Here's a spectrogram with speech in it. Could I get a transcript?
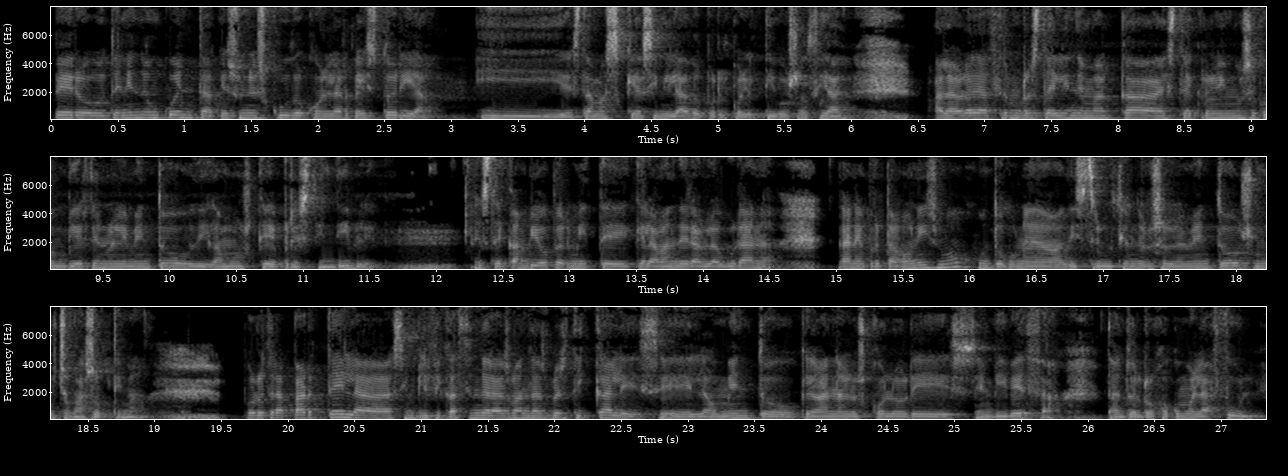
pero teniendo en cuenta que es un escudo con larga historia y está más que asimilado por el colectivo social, a la hora de hacer un restyling de marca, este acrónimo se convierte en un elemento, digamos que prescindible. Este cambio permite que la bandera blaugrana gane protagonismo junto con una distribución de los elementos mucho más óptima. Por otra parte, la simplificación de las bandas verticales, el aumento que ganan los colores en viveza, tanto el rojo como el azul,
